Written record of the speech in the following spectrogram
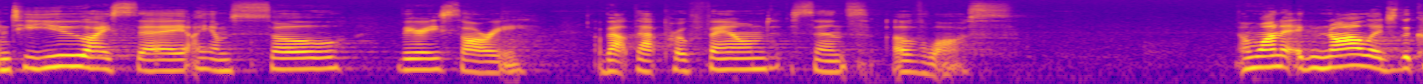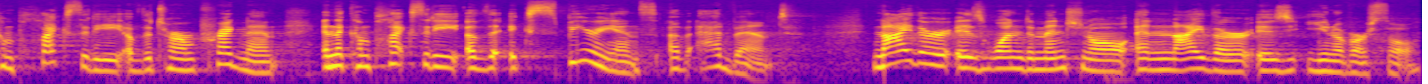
And to you, I say, I am so very sorry about that profound sense of loss. I want to acknowledge the complexity of the term pregnant and the complexity of the experience of Advent. Neither is one dimensional and neither is universal.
